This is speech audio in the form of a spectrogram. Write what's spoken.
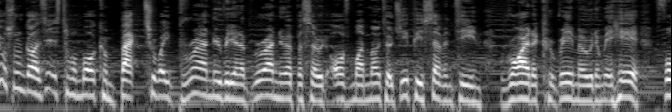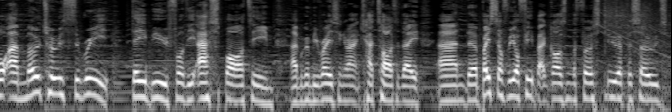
Yo, what's on guys, it's Tom and welcome back to a brand new video and a brand new episode of my Moto GP17 Rider Career Mode. And we're here for our Moto 3 debut for the Aspar team. And we're going to be racing around Qatar today. And uh, based off of your feedback guys on the first two episodes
